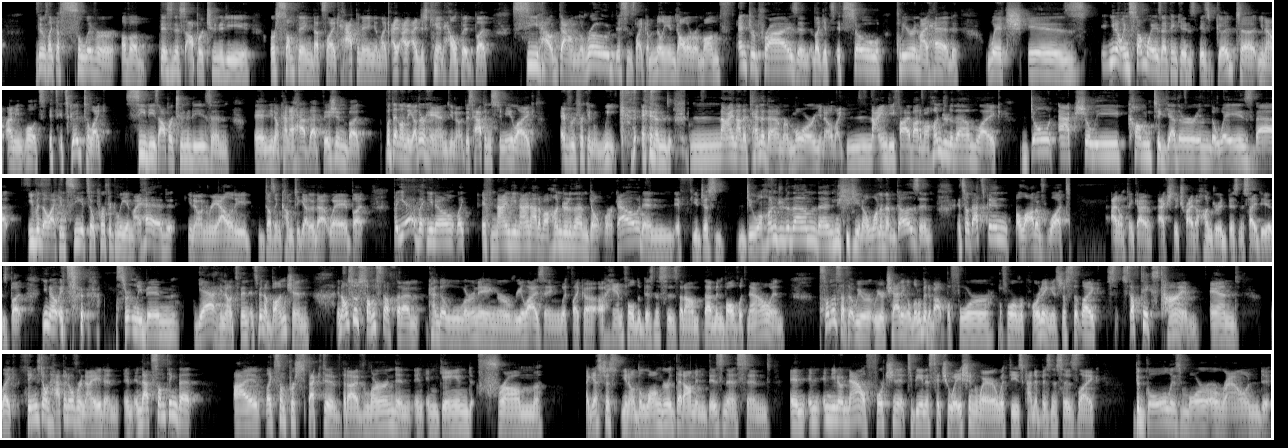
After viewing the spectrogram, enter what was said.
there's like a sliver of a business opportunity or something that's like happening and like I I just can't help it but see how down the road this is like a million dollar a month enterprise and like it's it's so clear in my head which is you know in some ways i think is is good to you know i mean well it's it's, it's good to like see these opportunities and and you know kind of have that vision but but then on the other hand you know this happens to me like every freaking week and 9 out of 10 of them or more you know like 95 out of 100 of them like don't actually come together in the ways that even though I can see it so perfectly in my head, you know, in reality doesn't come together that way. But but yeah, but you know, like if 99 out of 100 of them don't work out and if you just do 100 of them, then you know, one of them does. And and so that's been a lot of what I don't think I've actually tried 100 business ideas, but you know, it's certainly been yeah, you know, it's been it's been a bunch. And and also some stuff that I'm kind of learning or realizing with like a, a handful of the businesses that I'm that I'm involved with now, and some of the stuff that we were we were chatting a little bit about before before recording is just that like s- stuff takes time and like things don't happen overnight, and and, and that's something that I like some perspective that I've learned and, and, and gained from I guess just you know the longer that I'm in business and and and and you know now fortunate to be in a situation where with these kind of businesses like the goal is more around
